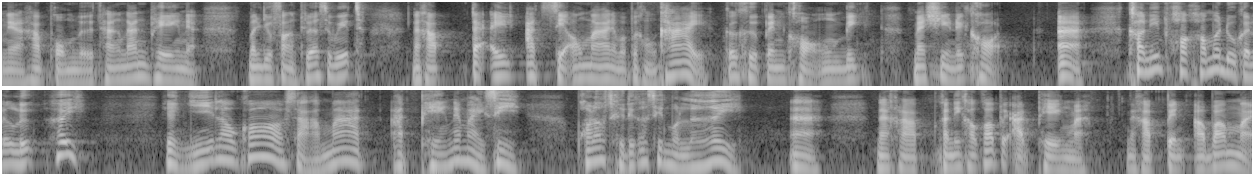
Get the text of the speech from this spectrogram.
เนี่ยครับผมหรือทางด้านเพลงเนี่ยมันอยู่ฝั่ง Taylor Swift นะครับแต่ไออัดเสียงออกมาเนี่ยมันเป็นของค่ายก็คือเป็นของ Big Machine Record อะคราวนี้พอเขามาดูกันลึกๆเฮ้ยอย่างนี้เราก็สามารถอัดเพลงได้ใหม่สิเพราะเราถือลิขสิทธิ์หมดเลย อ่านะครับคราวนี้เขาก็ไปอัดเพลงมานะครับเป็นอัลบั้มใหม่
